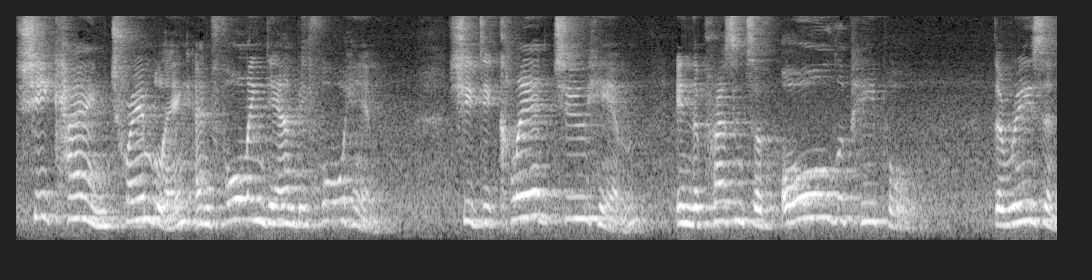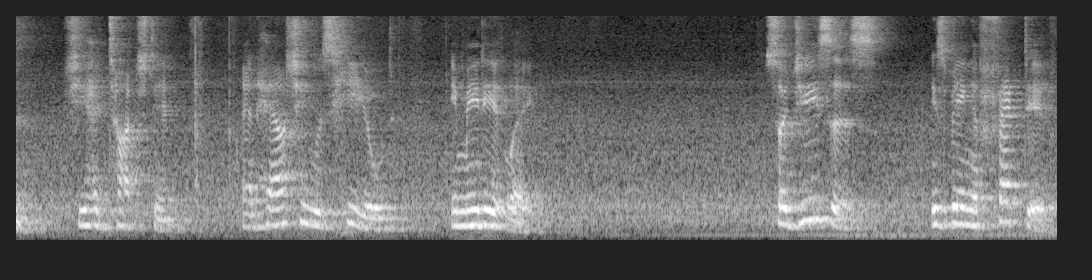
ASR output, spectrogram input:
she came trembling and falling down before him. She declared to him in the presence of all the people the reason she had touched him and how she was healed immediately. So Jesus is being effective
